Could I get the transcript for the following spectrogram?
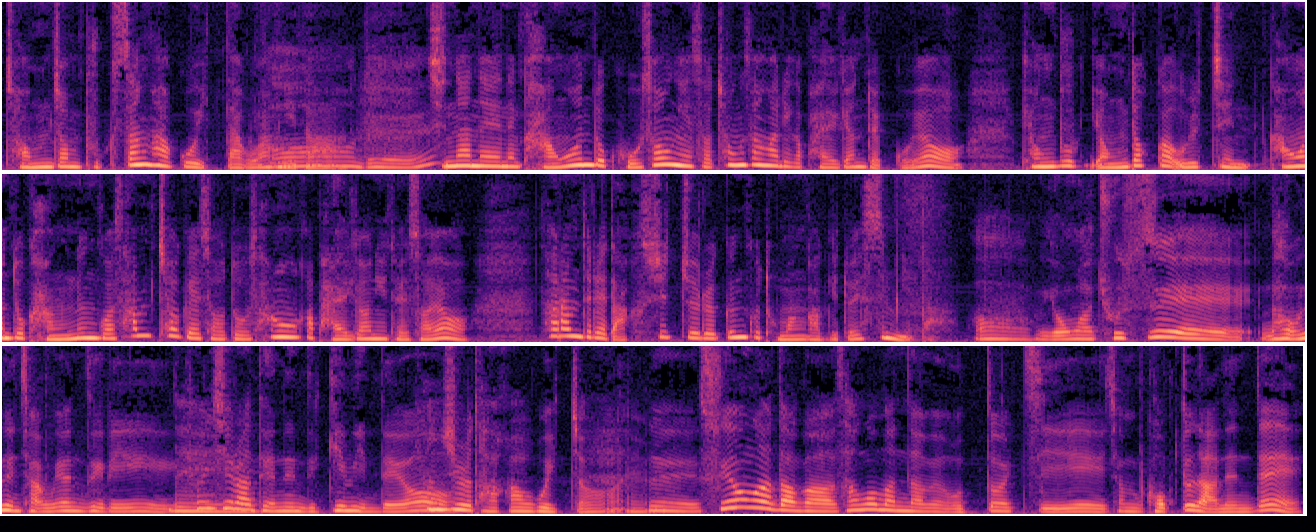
점점 북상하고 있다고 합니다. 아, 네. 지난해에는 강원도 고성에서 청상아리가 발견됐고요. 경북 영덕과 울진, 강원도 강릉과 삼척에서도 상어가 발견이 돼서요. 사람들의 낚싯줄을 끊고 도망가기도 했습니다. 아, 영화 조스에 나오는 장면들이 네. 현실화되는 느낌인데요. 현실로 다가오고 있죠. 네. 네, 수영하다가 상어 만나면 어떨지 참 겁도 나는데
